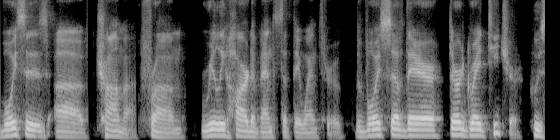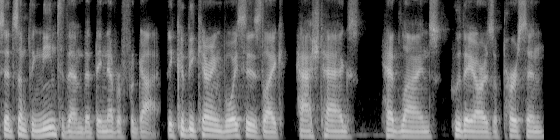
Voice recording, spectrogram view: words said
voices of trauma from really hard events that they went through. The voice of their third grade teacher who said something mean to them that they never forgot. They could be carrying voices like hashtags, headlines, who they are as a person,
